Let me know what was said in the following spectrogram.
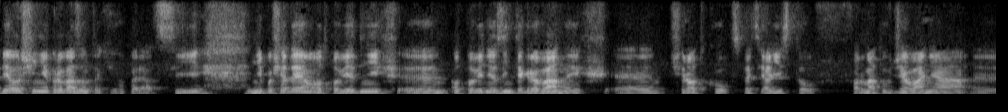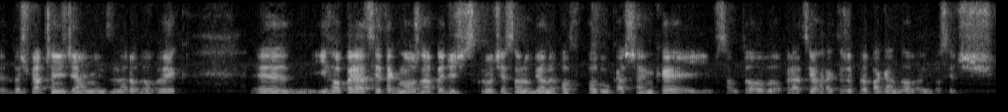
Białorusi nie prowadzą takich operacji, nie posiadają odpowiednich, odpowiednio zintegrowanych środków, specjalistów, formatów działania, doświadczeń z działań międzynarodowych ich operacje, tak można powiedzieć w skrócie, są robione pod, pod Łukaszenkę i są to operacje o charakterze propagandowym, dosyć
